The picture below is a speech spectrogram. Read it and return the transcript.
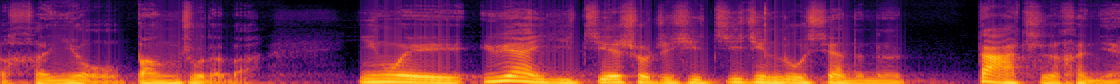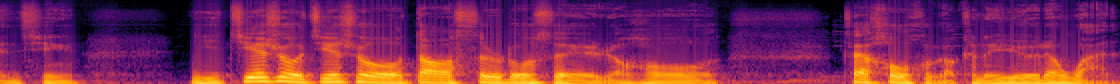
很有帮助的吧。因为愿意接受这些激进路线的呢，大致很年轻。你接受接受到四十多岁，然后再后悔吧，可能又有点晚。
